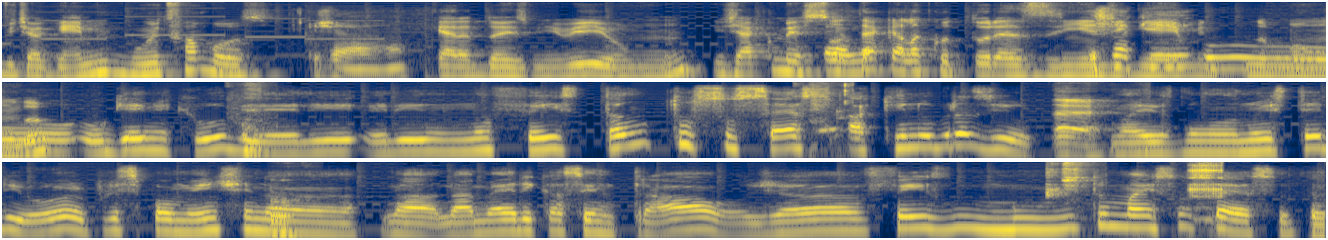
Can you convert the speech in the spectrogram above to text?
videogame muito famoso, Já. que era 2001. E já começou É, a ter aquela culturazinha de game o, no mundo. o GameCube, ele, ele não fez tanto sucesso aqui no Brasil. É, Mas no, no exterior, principalmente na, na, na América Central, já fez muito mais sucesso. tá?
